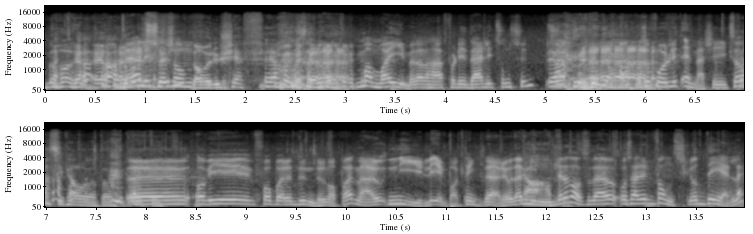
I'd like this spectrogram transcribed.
Da var det- Det er litt mer sånn Da var du sjef. Mamma gir meg den her fordi det er litt sånn sunt. Og så får du litt energi, ikke sant? Eh, og vi får bare dundre den opp her. Den er jo nydelig innpakning. Det er, jo. Det er mindre, da, så det er, jo- og så er det vanskelig å dele.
